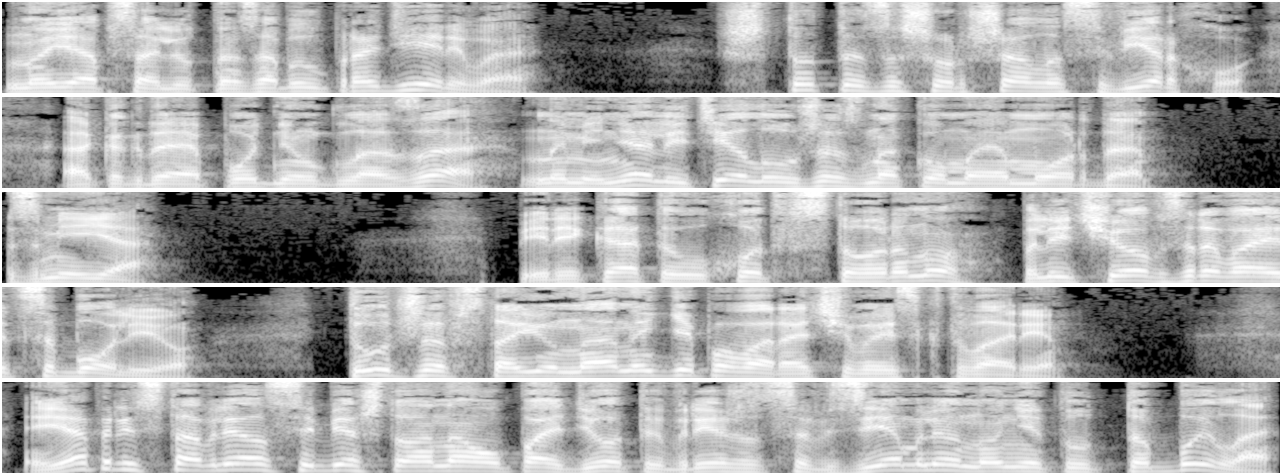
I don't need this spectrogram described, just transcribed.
но я абсолютно забыл про дерево. Что-то зашуршало сверху, а когда я поднял глаза, на меня летела уже знакомая морда. Змея. Перекат и уход в сторону, плечо взрывается болью. Тут же встаю на ноги, поворачиваясь к твари. Я представлял себе, что она упадет и врежется в землю, но не тут-то было.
